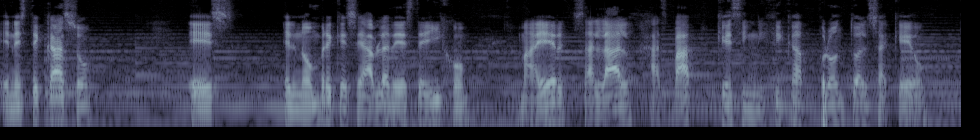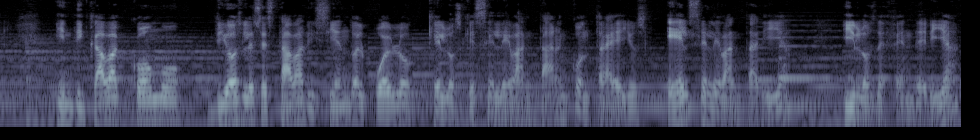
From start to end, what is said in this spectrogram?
En este caso es el nombre que se habla de este hijo, Maer Salal Hasbab, que significa pronto al saqueo, indicaba cómo Dios les estaba diciendo al pueblo que los que se levantaran contra ellos, Él se levantaría y los defendería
